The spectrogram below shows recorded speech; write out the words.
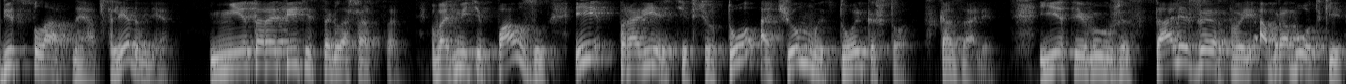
бесплатное обследование, не торопитесь соглашаться. Возьмите паузу и проверьте все то, о чем мы только что сказали. Если вы уже стали жертвой обработки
